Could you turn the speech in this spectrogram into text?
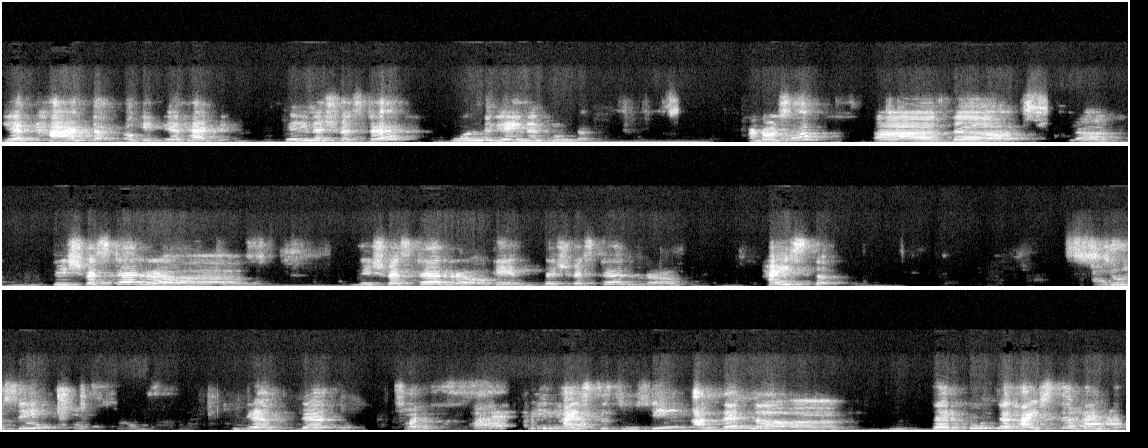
Gerhard, okay, Gerhard Geine Schwester und Geinen Hund. And also uh, the uh, the Schwester, uh, the Schwester, uh, okay, the Schwester uh, heißt Susie. Der, der, sorry, sie heißt Susie and then uh, der Hund heißt Bento.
